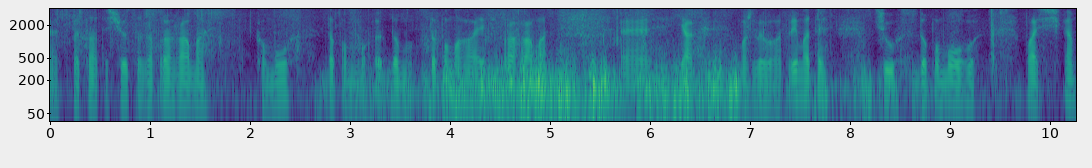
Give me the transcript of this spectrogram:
е, спитати, що це за програма, кому допомагає ця програма, е, як можливо отримати цю допомогу пасічкам,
